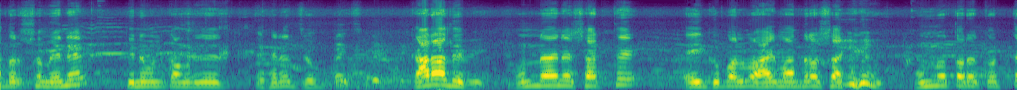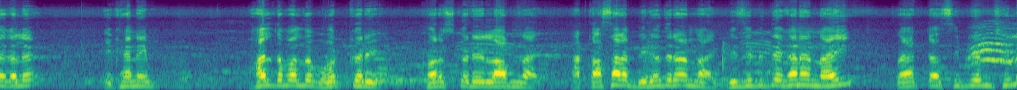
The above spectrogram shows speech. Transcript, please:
আদর্শ মেনে তৃণমূল কংগ্রেস এখানে যোগ দিয়েছে। কারা দেবে? উন্নয়নের স্বার্থে এই গোপালপুর হাই মাদ্রাসাকে উন্নতর করতে গেলে এখানে ফালতু ফালতু ভোট করে খরচ করে লাভ নাই। আর তাছাড়া বিরোধীরা নাই, বিজেপিতে এখানে নাই। কয়েকটা সিপিএম ছিল,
